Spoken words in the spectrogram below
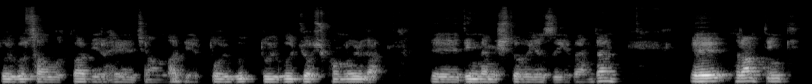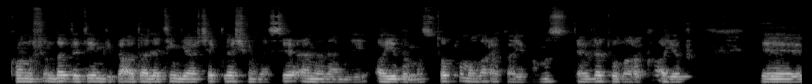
duygusallıkla, bir heyecanla, bir duygu, duygu coşkunluğuyla e, dinlemişti o yazıyı benden. E, Hrant konusunda dediğim gibi adaletin gerçekleşmemesi en önemli ayıbımız. Toplum olarak ayıbımız, devlet olarak ayıp. E,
